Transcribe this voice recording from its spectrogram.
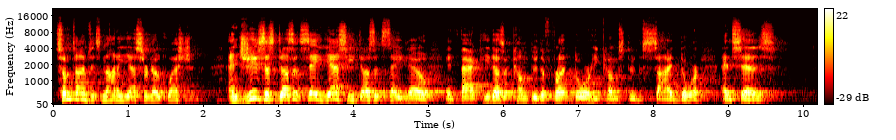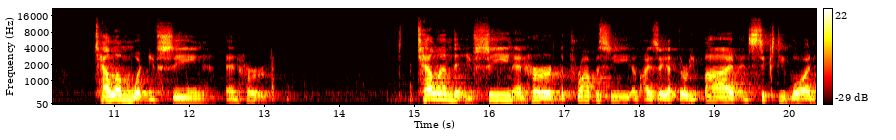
Sometimes it's not a yes or no question. And Jesus doesn't say yes, he doesn't say no. In fact, he doesn't come through the front door, he comes through the side door and says, Tell them what you've seen and heard. Tell him that you've seen and heard the prophecy of Isaiah 35 and 61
